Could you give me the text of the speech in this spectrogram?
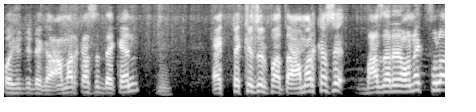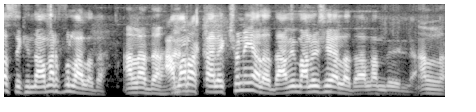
পঁয়ষট্টি টাকা। আমার কাছে দেখেন একটা খেজুর পাতা। আমার কাছে বাজারে অনেক ফুল আছে কিন্তু আমার ফুল আলাদা। আলাদা হ্যাঁ। আমার কালেকশনই আলাদা আমি মানুষই আলাদা আলহামদুলিল্লাহ। আল্লাহ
